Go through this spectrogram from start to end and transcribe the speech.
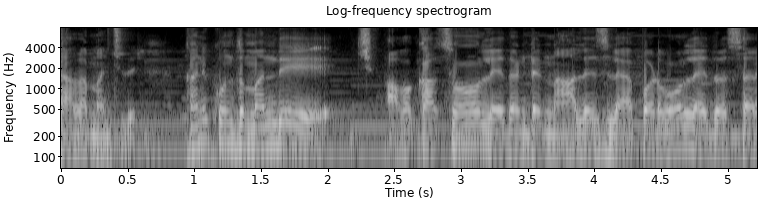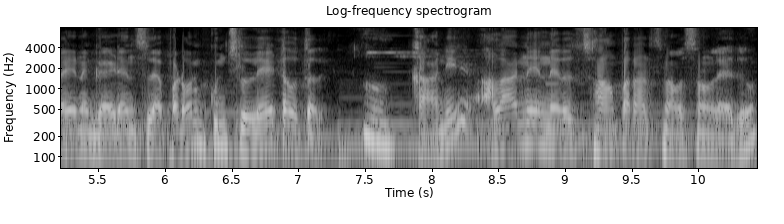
చాలా మంచిది కానీ కొంతమంది అవకాశం లేదంటే నాలెడ్జ్ లేకపోవడమో లేదా సరైన గైడెన్స్ లేకపోవడం కొంచెం లేట్ అవుతుంది. కానీ అలానే నిరుత్సాహపడాల్సిన అవసరం లేదు.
